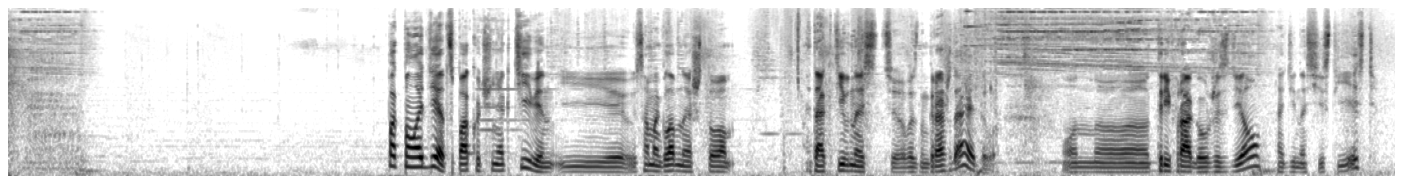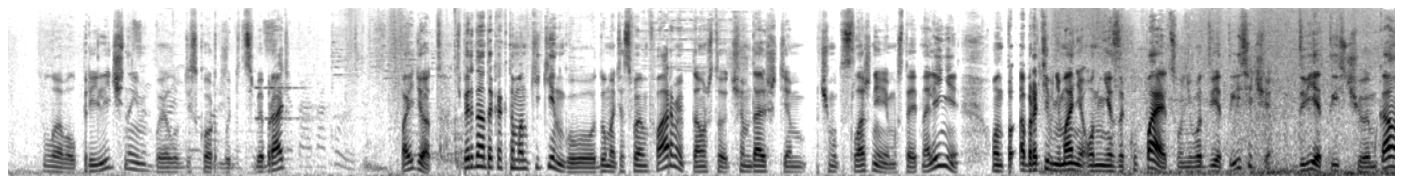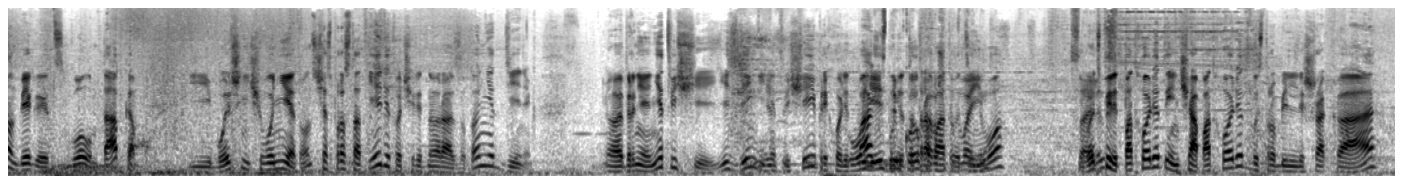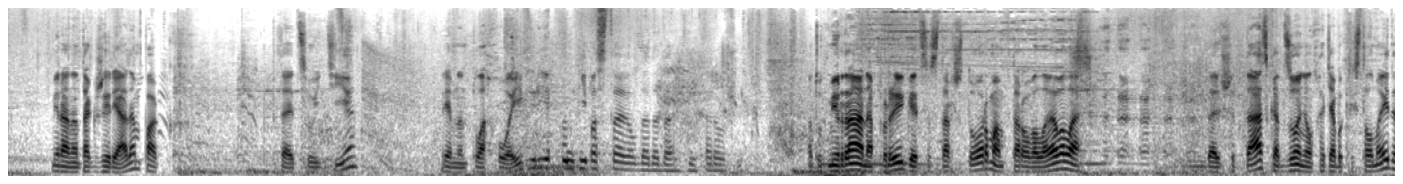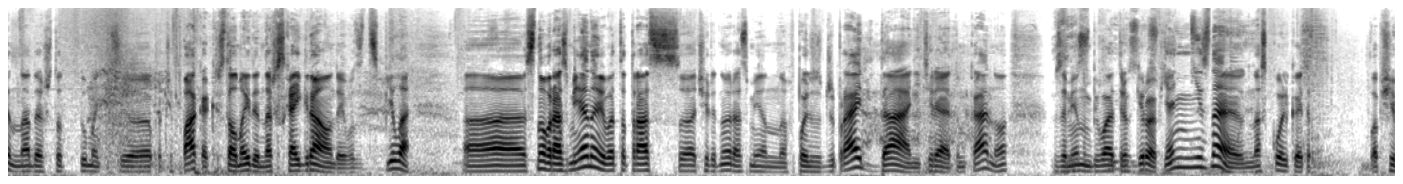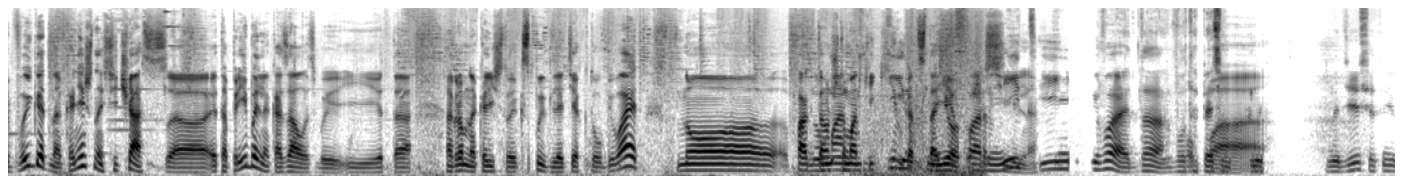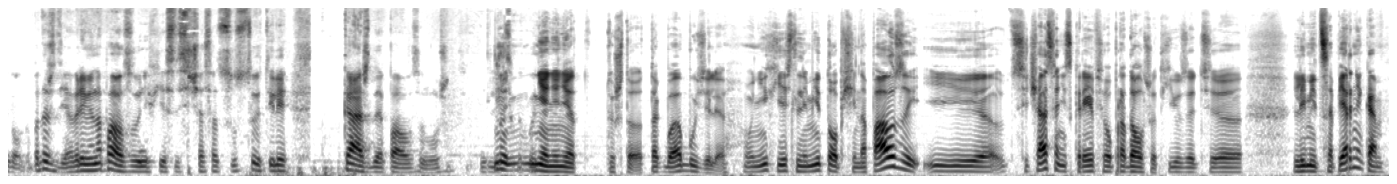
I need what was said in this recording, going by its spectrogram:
Пак молодец, Пак очень активен. И самое главное, что эта активность вознаграждает его. Он э, три фрага уже сделал, один ассист есть. Левел приличный, Бейлов Дискорд будет себе брать. Пойдет. Теперь надо как-то Манки Кингу думать о своем фарме, потому что чем дальше, тем почему-то сложнее ему стоять на линии. Он, обрати внимание, он не закупается. У него 2000. 2000 МК, он бегает с голым тапком. И больше ничего нет. Он сейчас просто отъедет в очередной раз, зато нет денег. Э, вернее, нет вещей. Есть деньги, нет вещей. Приходит Пак, есть будет отрабатывать за него. Вот вперед подходит, Инча подходит. Быстро убили Лишака. Мирана также рядом. Пак пытается уйти. Ремнант плохой. Репант не поставил, да-да-да, нехороший. А тут Мирана прыгает со Старштормом второго левела. Дальше Таск отзонил хотя бы Кристал Мейден. Надо что-то думать э, против Пака. Кристал Мейден даже с хайграунда его зацепила. А, снова размены. И в этот раз очередной размен в пользу Джипрайд. Да, они теряют МК, но взамен убивают трех героев. Я не знаю, насколько это вообще выгодно. Конечно, сейчас э, это прибыльно, казалось бы, и это огромное количество экспы для тех, кто убивает, но факт в Но том, что Monkey Monkey King King отстает не очень сильно. И не убивает, да. Вот опять он- Опа. Надеюсь, это недолго. Подожди, а время на паузу у них, если сейчас отсутствует, или каждая пауза может Ну, длиться какое-то? не-не-не, ты что, так бы обузили. У них есть лимит общий на паузы, и сейчас они, скорее всего, продолжат юзать э, лимит соперника,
